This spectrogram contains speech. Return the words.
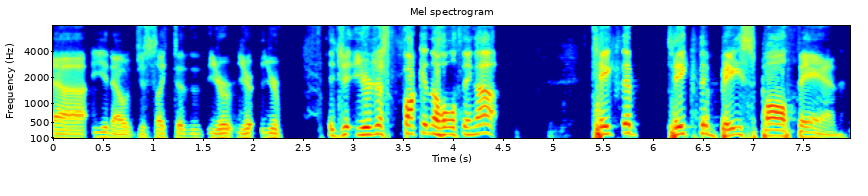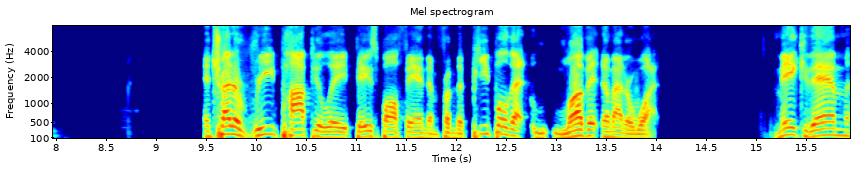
uh you know just like the, you're you're you're you're just fucking the whole thing up take the take the baseball fan and try to repopulate baseball fandom from the people that love it no matter what. Make them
